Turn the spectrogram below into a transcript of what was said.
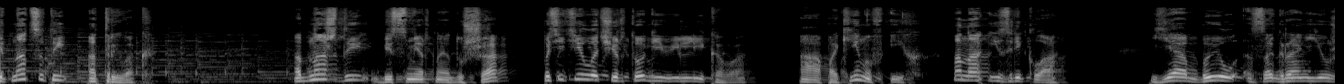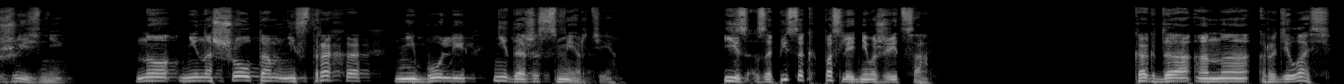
Пятнадцатый отрывок. Однажды бессмертная душа посетила чертоги Великого, а, покинув их, она изрекла «Я был за гранью жизни, но не нашел там ни страха, ни боли, ни даже смерти». Из записок последнего жреца. Когда она родилась,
